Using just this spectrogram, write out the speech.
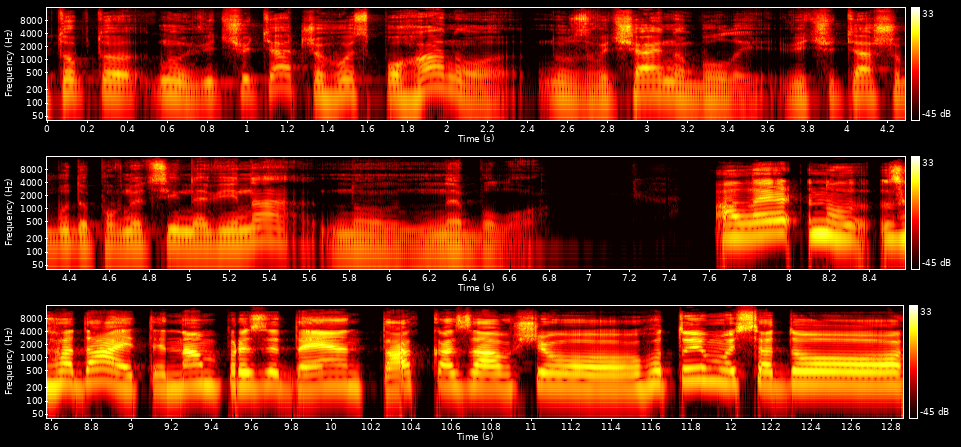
тобто, ну, відчуття чогось поганого, ну, звичайно, були. Відчуття, що буде повноцінна війна, ну, не було. Але ну згадайте, нам президент так казав, що готуємося до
